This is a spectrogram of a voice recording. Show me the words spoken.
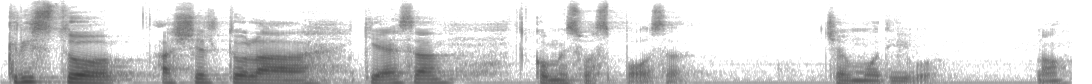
Cristo ha scelto la Chiesa come sua sposa. C'è un motivo, no?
